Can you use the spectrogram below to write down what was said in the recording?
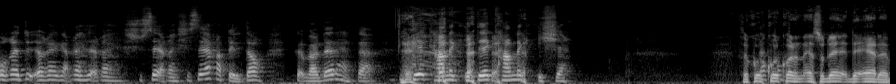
Å regissere, regissere bilder, hva er det det heter? Det kan jeg, det kan jeg ikke. Så, hvor- hvor- er, så det, det er det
